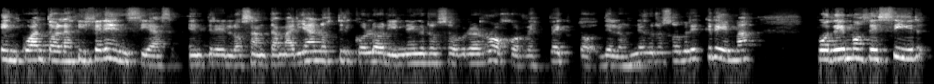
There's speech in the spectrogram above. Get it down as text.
En cuanto a las diferencias entre los santamarianos tricolor y negro sobre rojo respecto de los negros sobre crema, podemos decir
